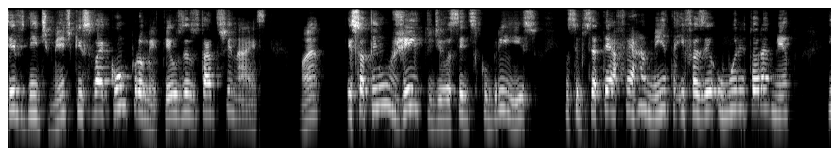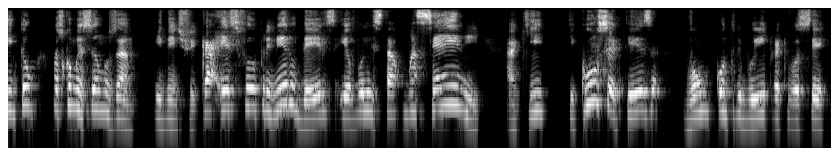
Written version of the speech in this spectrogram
evidentemente que isso vai comprometer os resultados finais. Não é? E só tem um jeito de você descobrir isso, você precisa ter a ferramenta e fazer o monitoramento. Então, nós começamos a identificar, esse foi o primeiro deles, e eu vou listar uma série aqui que com certeza vão contribuir para que você,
